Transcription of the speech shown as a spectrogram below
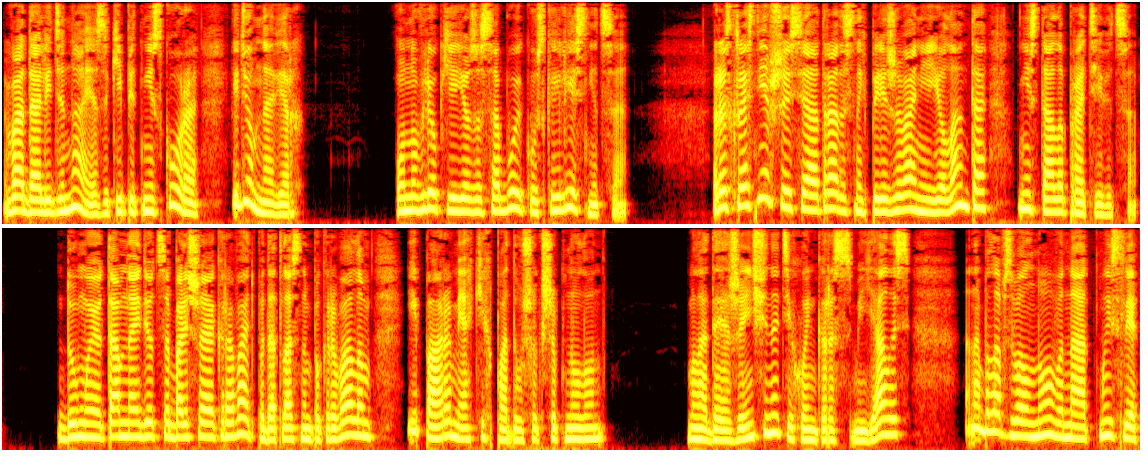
«Вода ледяная, закипит не скоро. Идем наверх. Он увлек ее за собой к узкой лестнице. Раскрасневшаяся от радостных переживаний Йоланта не стала противиться. «Думаю, там найдется большая кровать под атласным покрывалом и пара мягких подушек», — шепнул он. Молодая женщина тихонько рассмеялась. Она была взволнована от мысли,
